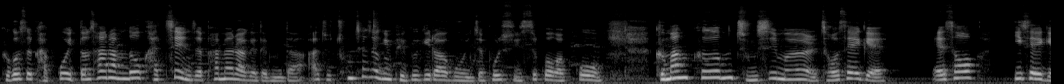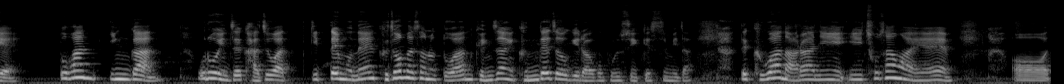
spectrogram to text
그것을 갖고 있던 사람도 같이 이제 파멸하게 됩니다. 아주 총체적인 비극이라고 이제 볼 수 있을 것 같고 그만큼 중심을 저 세계 에서 이 세계 또한 인간으로 이제 가져왔기 때문에 그 점에서는 또한 굉장히 근대적이라고 볼 수 있겠습니다. 근데 그와 나란히 이 초상화에 어,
